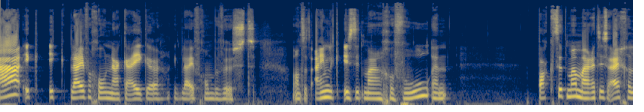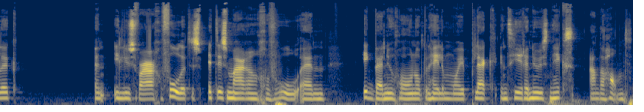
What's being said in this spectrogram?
A, ik, ik blijf er gewoon naar kijken. Ik blijf gewoon bewust. Want uiteindelijk is dit maar een gevoel en pakt het me, maar het is eigenlijk een illusoir gevoel. Het is, het is maar een gevoel. En ik ben nu gewoon op een hele mooie plek. In het hier en nu is niks aan de hand.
